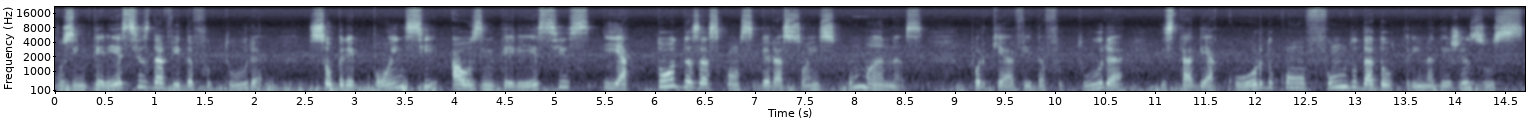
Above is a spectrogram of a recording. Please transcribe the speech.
Os interesses da vida futura sobrepõem-se aos interesses e a todas as considerações humanas, porque a vida futura está de acordo com o fundo da doutrina de Jesus,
